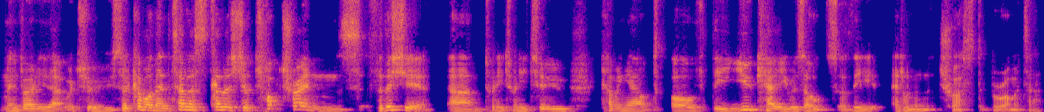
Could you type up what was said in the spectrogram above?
If only that were true. So come on then, tell us tell us your top trends for this year, um, 2022, coming out of the UK results of the Edelman Trust Barometer.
